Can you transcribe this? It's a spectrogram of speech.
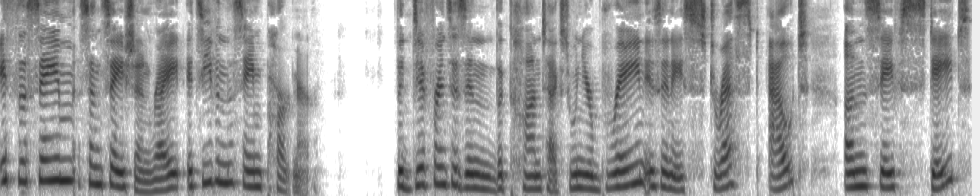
it's the same sensation, right? It's even the same partner. The difference is in the context. When your brain is in a stressed out, unsafe state,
